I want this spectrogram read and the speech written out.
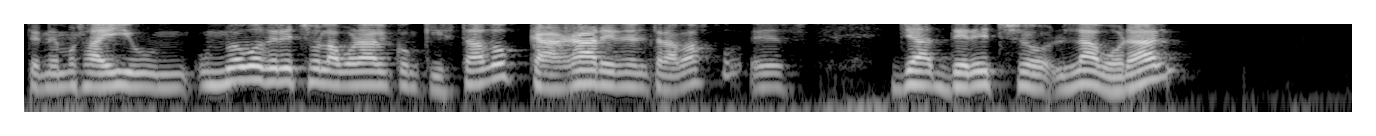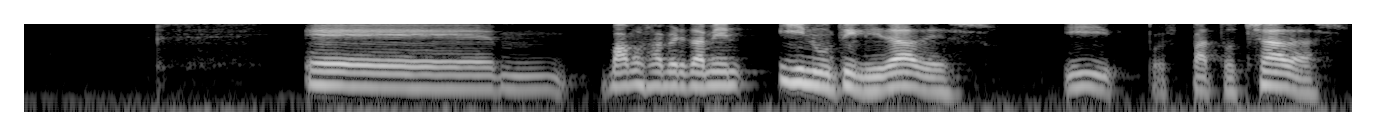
tenemos ahí un, nuevo derecho laboral conquistado, cagar en el trabajo, es ya derecho laboral. Eh, vamos a ver también inutilidades y pues patochadas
